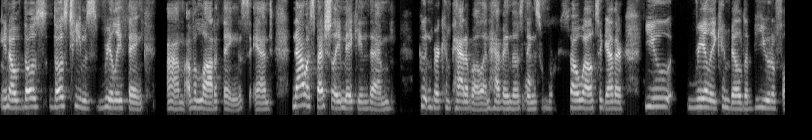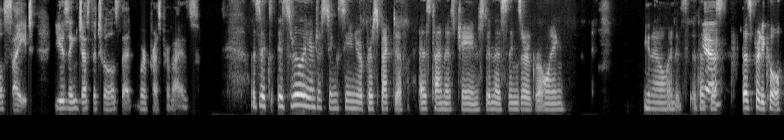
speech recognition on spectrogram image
you know those those teams really think um, of a lot of things, and now especially making them Gutenberg compatible and having those yes. things work so well together, you really can build a beautiful site using just the tools that WordPress provides. It's it's really interesting seeing your perspective as time has changed and as things are growing. You know, and it's that's yeah. that's, that's pretty cool.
